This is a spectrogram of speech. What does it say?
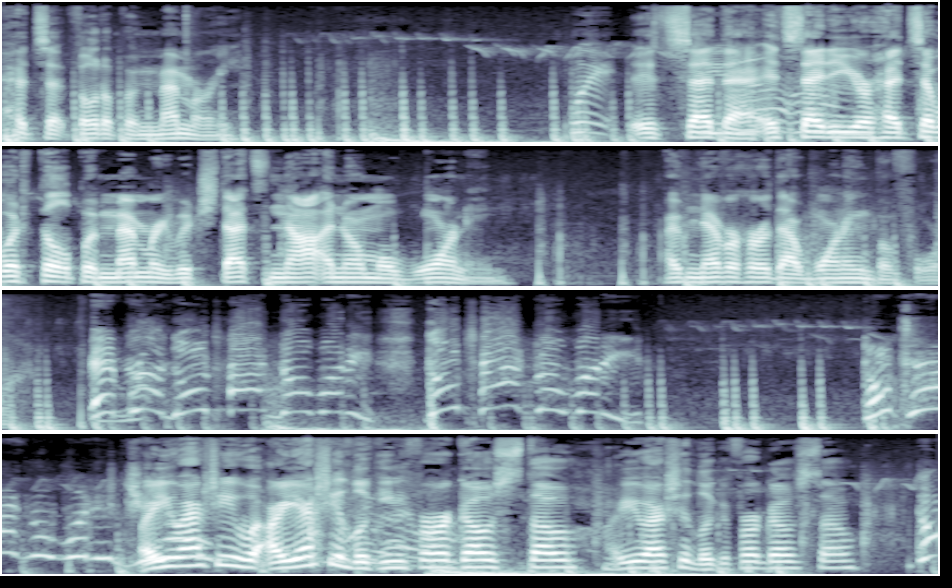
headset filled up with memory. Wait, It said that. know, It said um, your headset would fill up with memory, which that's not a normal warning. I've never heard that warning before. hey, bro, don't tag nobody. Don't tag nobody. Don't tag nobody. Are you actually are you actually looking for a ghost though? Are you actually looking for a ghost though? Don't.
